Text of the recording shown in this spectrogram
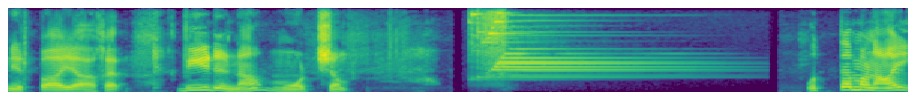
நிற்பாயாக. வீடுனா மோட்சம். உத்தமனாய்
